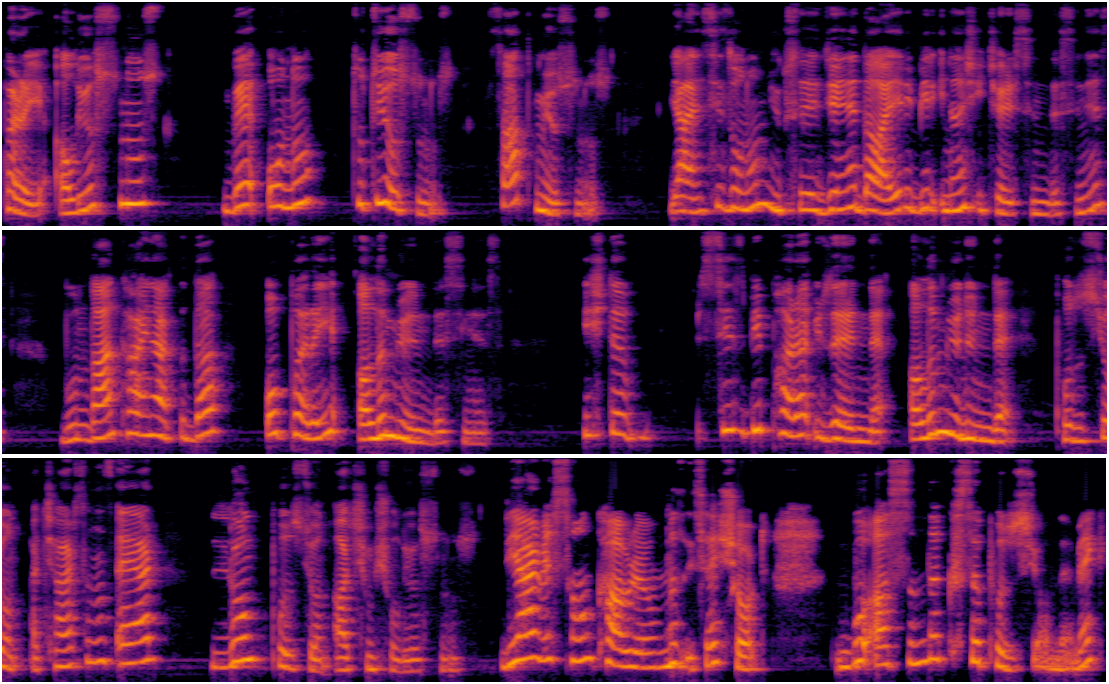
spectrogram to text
parayı alıyorsunuz ve onu tutuyorsunuz satmıyorsunuz. Yani siz onun yükseleceğine dair bir inanış içerisindesiniz. Bundan kaynaklı da o parayı alım yönündesiniz. İşte siz bir para üzerinde alım yönünde pozisyon açarsanız eğer long pozisyon açmış oluyorsunuz. Diğer ve son kavramımız ise short. Bu aslında kısa pozisyon demek.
